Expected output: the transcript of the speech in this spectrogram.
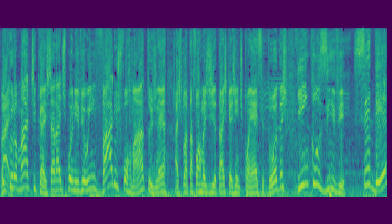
Vai. O Cromática estará disponível em vários formatos, né? As plataformas digitais que a gente conhece todas. E inclusive CD.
